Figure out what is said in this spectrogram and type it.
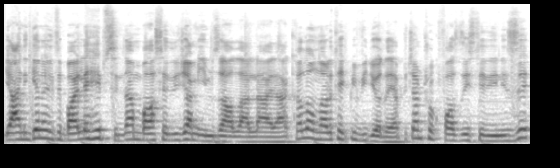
yani genel itibariyle hepsinden bahsedeceğim imzalarla alakalı. Onları tek bir videoda yapacağım. Çok fazla istediğinizi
